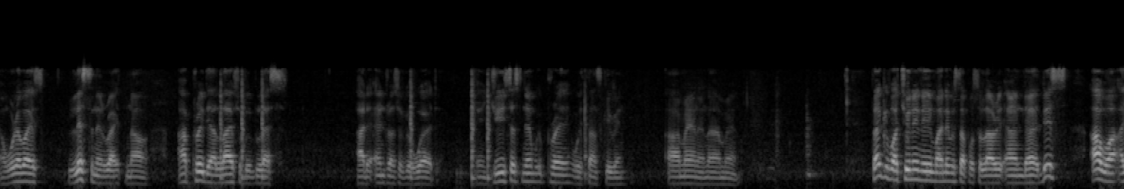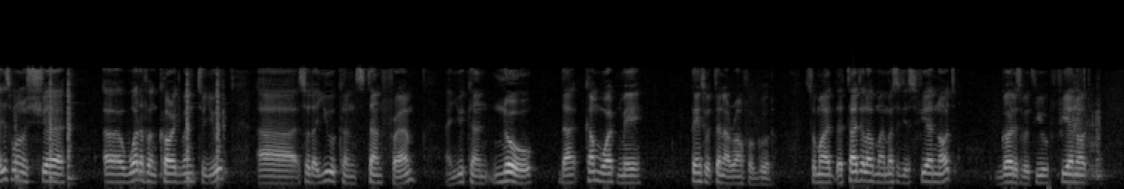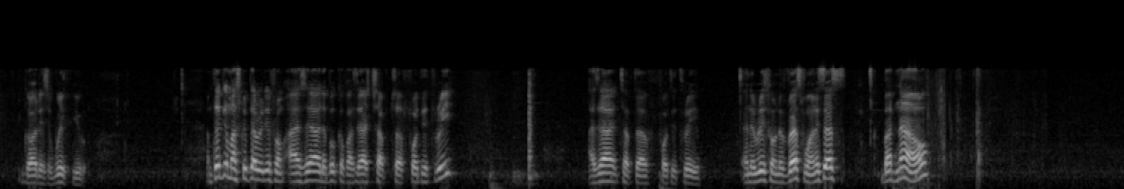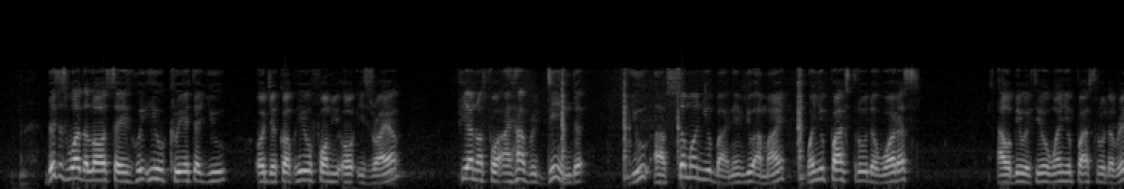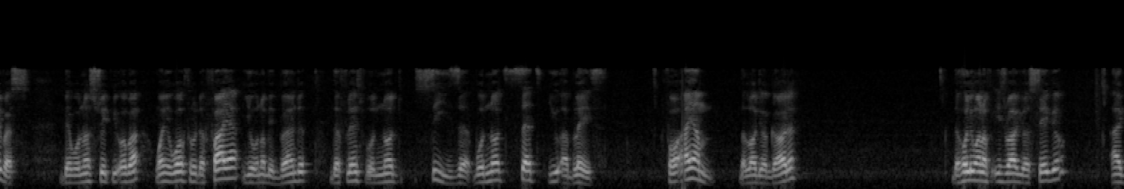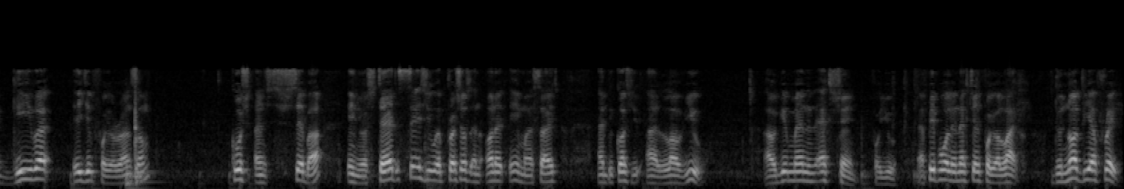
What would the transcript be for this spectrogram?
and whoever is listening right now. I pray their lives will be blessed at the entrance of your word. In Jesus' name we pray with thanksgiving. Amen and amen. Thank you for tuning in. My name is Apostle Larry, and uh, this hour, I just want to share a word of encouragement to you uh, so that you can stand firm and you can know that come what may, things will turn around for good. So, my, the title of my message is Fear Not, God is with you. Fear not, God is with you. I'm taking my scripture reading from Isaiah, the book of Isaiah, chapter 43. Isaiah chapter 43 and it reads from the verse 1. It says, But now, this is what the Lord says He who created you, O Jacob, he who formed you, O Israel. Fear not, for I have redeemed you. I have summoned you by name. You are mine. When you pass through the waters, I will be with you. When you pass through the rivers, they will not sweep you over. When you walk through the fire, you will not be burned. The flames will not seas uh, will not set you ablaze. For I am the Lord your God, the Holy One of Israel, your Savior. I give uh, Egypt for your ransom, Cush and Sheba in your stead, since you were precious and honored in my sight, and because you, I love you. I will give men in exchange for you, and people in exchange for your life. Do not be afraid,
